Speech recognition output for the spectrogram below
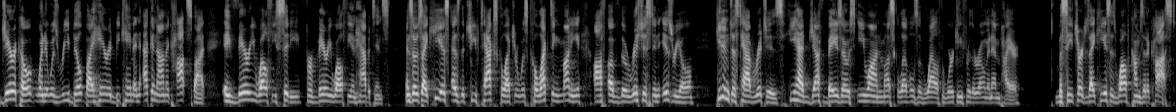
Jericho, when it was rebuilt by Herod, became an economic hotspot, a very wealthy city for very wealthy inhabitants. And so Zacchaeus, as the chief tax collector, was collecting money off of the richest in Israel. He didn't just have riches, he had Jeff Bezos, Elon Musk levels of wealth working for the Roman Empire. But see, church, Zacchaeus' wealth comes at a cost.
